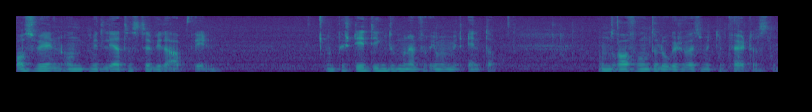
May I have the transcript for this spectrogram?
auswählen und mit Leertaste wieder abwählen. Und bestätigen tut man einfach immer mit Enter. Und rauf runter logischerweise mit den Pfeiltasten.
